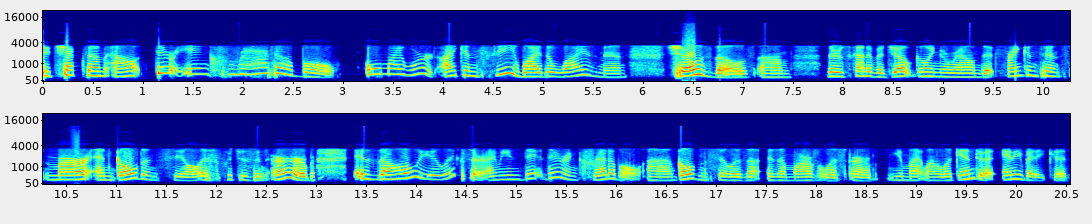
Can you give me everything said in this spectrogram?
to check them out. They're incredible. Oh my word, I can see why the wise men chose those. Um, there's kind of a joke going around that frankincense, myrrh, and golden seal, which is an herb, is the holy elixir. I mean, they, they're incredible. Uh, golden seal is a is a marvelous herb. You might want to look into it. Anybody could.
